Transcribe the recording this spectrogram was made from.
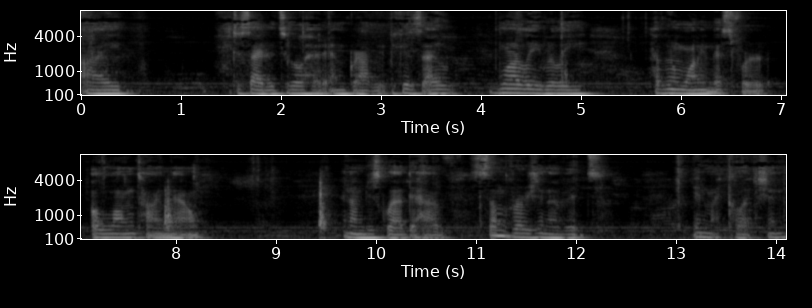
I decided to go ahead and grab it because I really, really have been wanting this for a long time now and I'm just glad to have some version of it in my collection.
